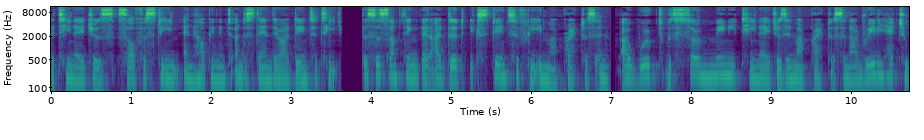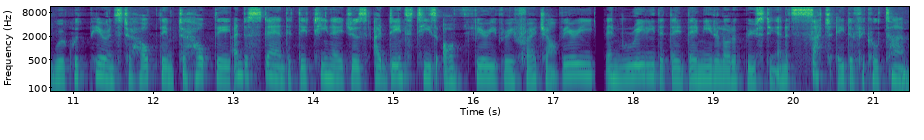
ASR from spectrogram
a teenager's self esteem and helping them to understand their identity. This is something that I did extensively in my practice, and I worked with so many teenagers in my practice, and I really had to work with parents to help them to help them understand that their teenagers' identities are very, very fragile, very, and really that they, they need a lot of boosting, and it's such a difficult time.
